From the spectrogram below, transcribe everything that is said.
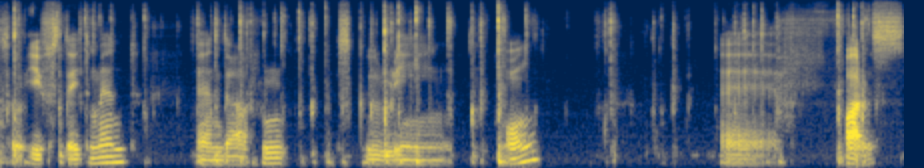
so if statement and uh, full screen on uh, false.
